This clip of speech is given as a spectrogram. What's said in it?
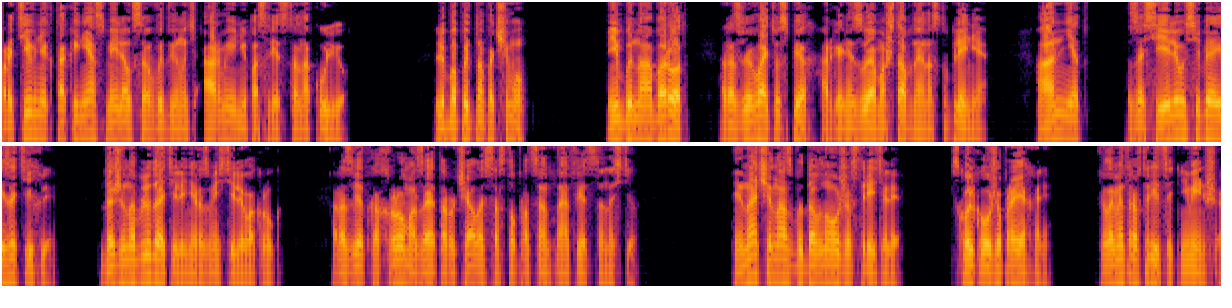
противник так и не осмелился выдвинуть армию непосредственно к Улью. Любопытно почему. Им бы наоборот, развивать успех, организуя масштабное наступление. А нет, засели у себя и затихли. Даже наблюдатели не разместили вокруг. Разведка Хрома за это ручалась со стопроцентной ответственностью. Иначе нас бы давно уже встретили. Сколько уже проехали? Километров 30, не меньше.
